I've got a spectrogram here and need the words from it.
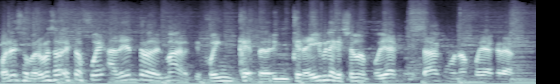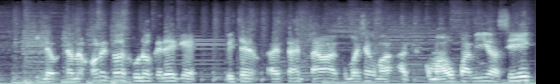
Por eso, pero eso, esto fue adentro del mar, que fue incre- pero increíble que yo no podía creer, estaba como no podía creer. Y lo, lo mejor de todo es que uno cree que, viste, estaba, estaba como ella como a, como a upa mío así,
